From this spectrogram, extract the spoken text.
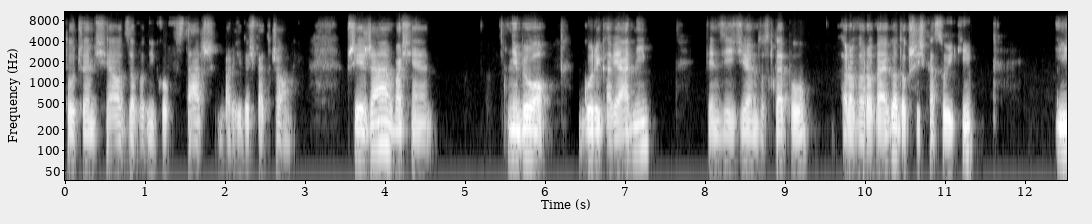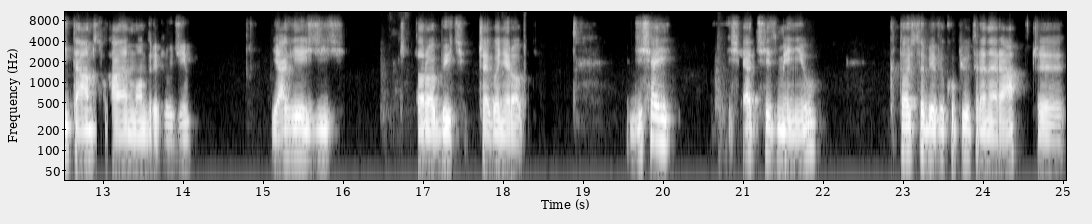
to uczyłem się od zawodników starszych, bardziej doświadczonych. Przyjeżdżałem właśnie, nie było góry kawiarni, więc jeździłem do sklepu rowerowego, do Krzyśka Sujki i tam słuchałem mądrych ludzi, jak jeździć, co robić, czego nie robić. Dzisiaj świat się zmienił. Ktoś sobie wykupił trenera, czy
